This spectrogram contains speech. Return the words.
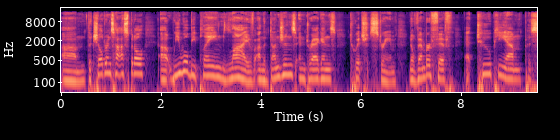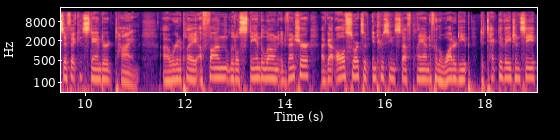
um, the Children's Hospital. Uh, we will be playing live on the Dungeons and Dragons Twitch stream November 5th at 2 p.m. Pacific Standard Time. Uh, we're going to play a fun little standalone adventure. I've got all sorts of interesting stuff planned for the Waterdeep Detective Agency.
